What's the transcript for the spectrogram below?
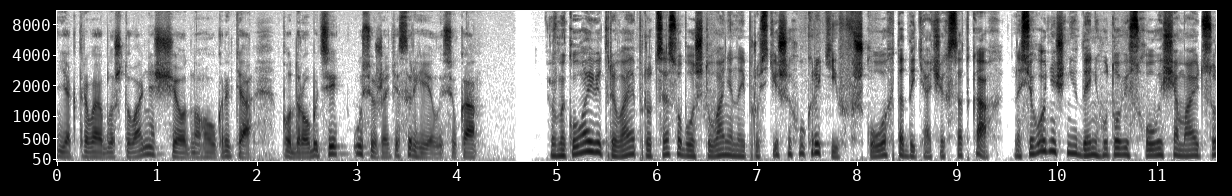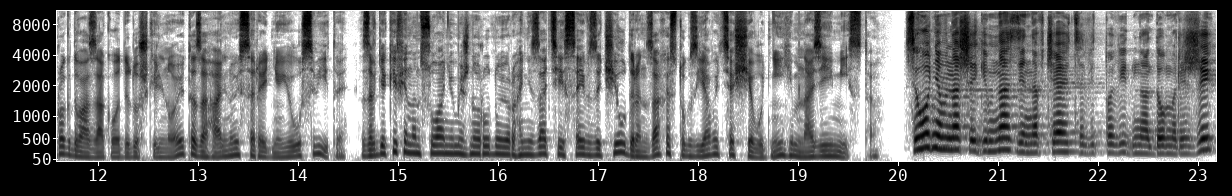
як триває облаштування ще одного укриття. Подробиці у сюжеті Сергія Лисюка. В Миколаєві триває процес облаштування найпростіших укриттів в школах та дитячих садках. На сьогоднішній день готові сховища мають 42 заклади дошкільної та загальної середньої освіти. Завдяки фінансуванню міжнародної організації Save the Children захисток з'явиться ще в одній гімназії міста. Сьогодні в нашій гімназії навчається відповідно до мережі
